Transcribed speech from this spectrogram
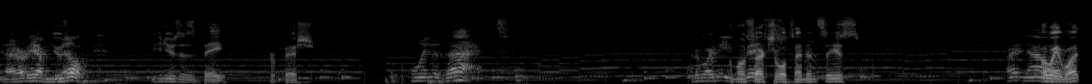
And I already have Use- milk. You can use it as bait for fish. The point of that. Why do I need Homosexual fish? tendencies. Right now. Oh wait, what?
